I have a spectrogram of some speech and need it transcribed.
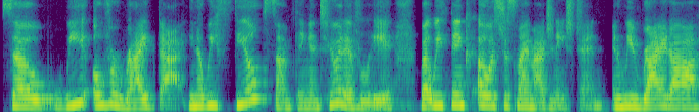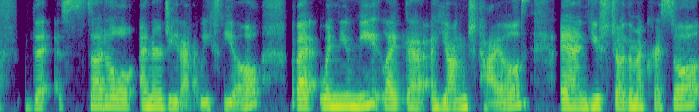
So we override that. You know, we feel something intuitively, but we think, oh, it's just my imagination. And we ride off the subtle energy that we feel. But when you meet like a, a young child and you show them a crystal,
